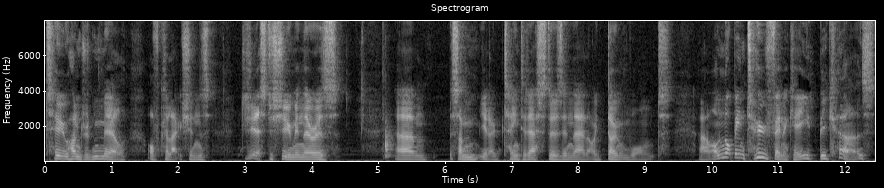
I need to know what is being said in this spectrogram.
200 mil of collections, just assuming there is um, some, you know, tainted esters in there that I don't want. Uh, I'm not being too finicky because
